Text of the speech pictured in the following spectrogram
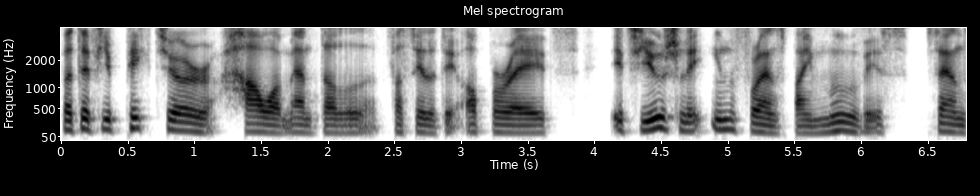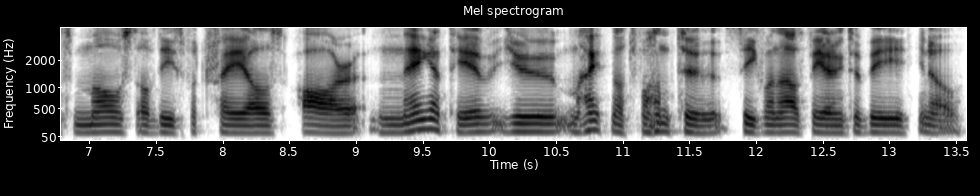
But if you picture how a mental facility operates, it's usually influenced by movies. Since most of these portrayals are negative, you might not want to seek one out fearing to be, you know,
